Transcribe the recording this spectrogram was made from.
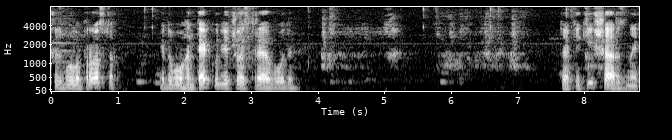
Щось було просто. Я думав, гантельку для чогось треба буде. Так, який шар з них?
